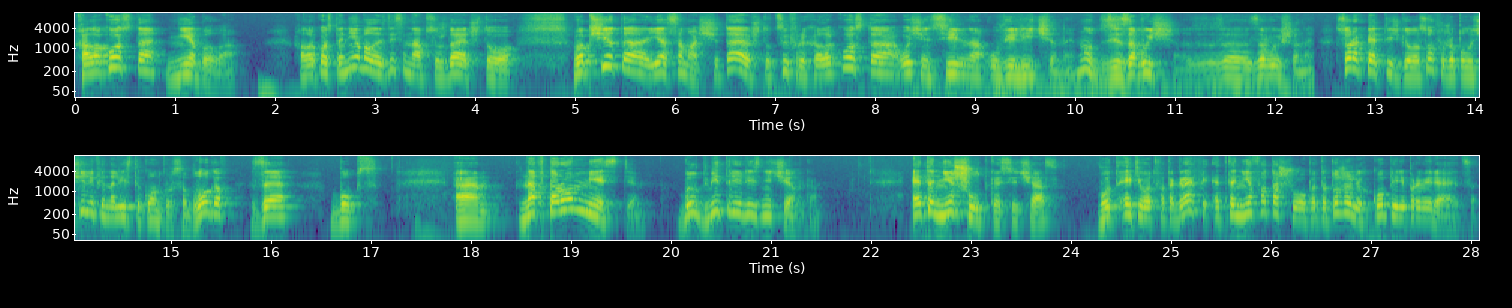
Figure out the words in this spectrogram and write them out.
Холокоста не было. Холокоста не было. Здесь она обсуждает, что вообще-то я сама считаю, что цифры Холокоста очень сильно увеличены. Ну, завышены. завышены. 45 тысяч голосов уже получили финалисты конкурса блогов The Bobs. Эм, на втором месте был Дмитрий Резниченко. Это не шутка сейчас. Вот эти вот фотографии, это не фотошоп, это тоже легко перепроверяется.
